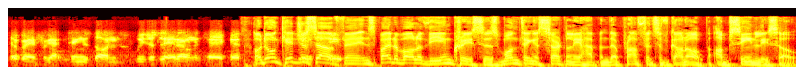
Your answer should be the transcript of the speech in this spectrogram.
They're great for getting things done. We just lay down and take it. Oh, don't kid yourself. In spite of all of the increases, one thing has certainly happened. Their profits have gone up, obscenely so.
